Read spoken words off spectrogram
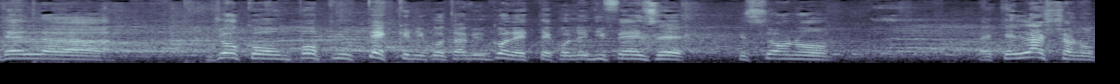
del uh, gioco un po' più tecnico tra virgolette con le difese che sono eh, che lasciano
